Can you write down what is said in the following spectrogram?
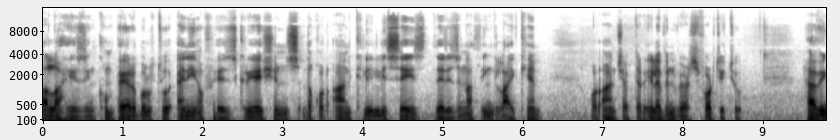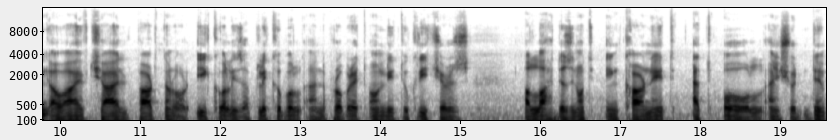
Allah is incomparable to any of his creations. The Quran clearly says there is nothing like him. Quran chapter 11 verse 42. Having a wife, child, partner or equal is applicable and appropriate only to creatures. Allah does not incarnate at all and should ne-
